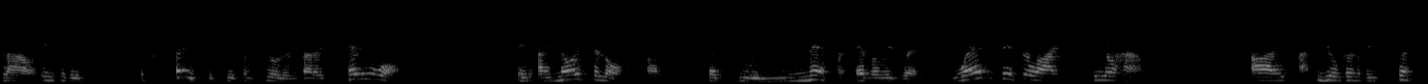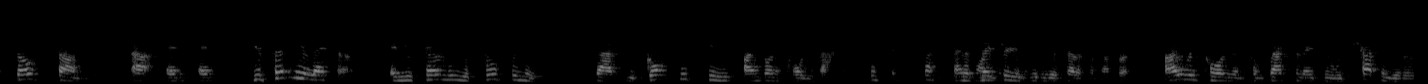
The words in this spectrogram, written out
flower into this expensive piece of jewelry, but I tell you what, I know it's a lot, but, but you will never ever regret it. When this arrives to your house, I, I- you're going to be just so stunned. Uh, and, and you send me a letter and you tell me, you prove to me that you got this piece, I'm going to call you back. Just make sure you give me your telephone number. I will call you and congratulate you. We'll chat a little,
